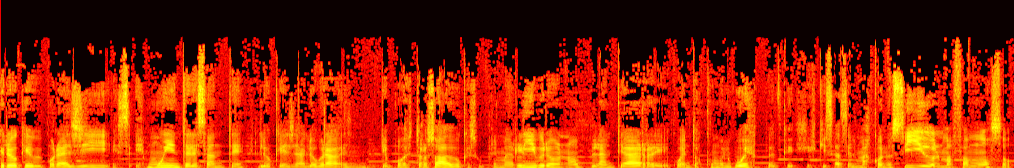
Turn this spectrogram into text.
Creo que por allí es, muy interesante lo que ella logra en Tiempo Destrozado, que es su primer libro, ¿no? plantear eh, cuentos como El huésped, que, es quizás el más conocido, el más famoso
